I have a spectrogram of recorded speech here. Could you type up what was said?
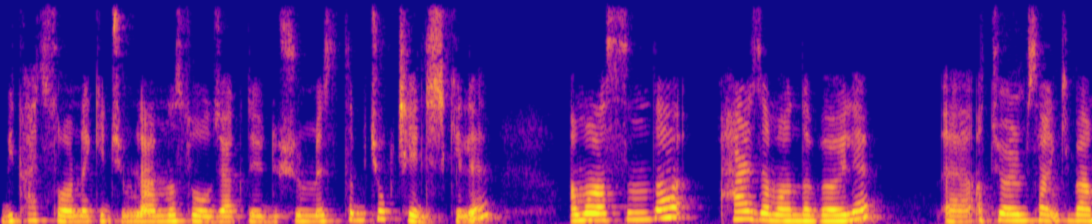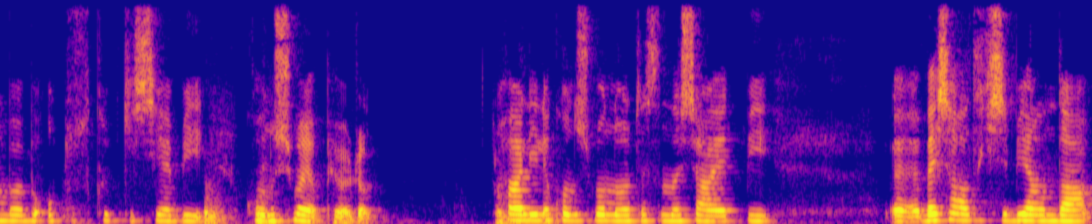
birkaç sonraki cümlem nasıl olacak diye düşünmesi tabii çok çelişkili. Ama aslında her zaman da böyle e, atıyorum sanki ben böyle bir 30-40 kişiye bir konuşma yapıyorum. Haliyle konuşmanın ortasında şayet bir 5-6 e, kişi bir anda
